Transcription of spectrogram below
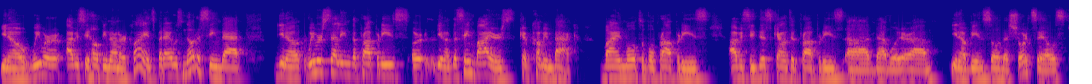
you know, we were obviously helping out our clients, but I was noticing that, you know, we were selling the properties or, you know, the same buyers kept coming back, buying multiple properties, obviously discounted properties uh, that were, um, you know, being sold as short sales.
